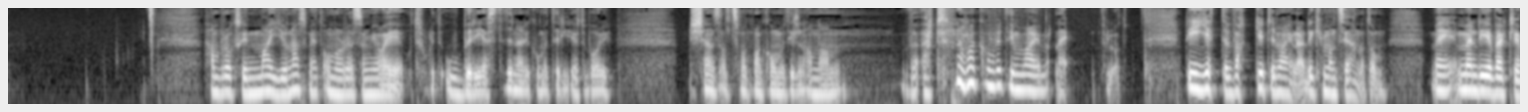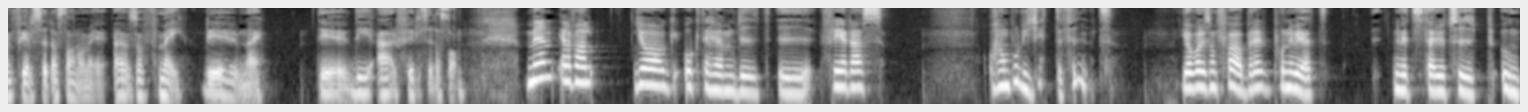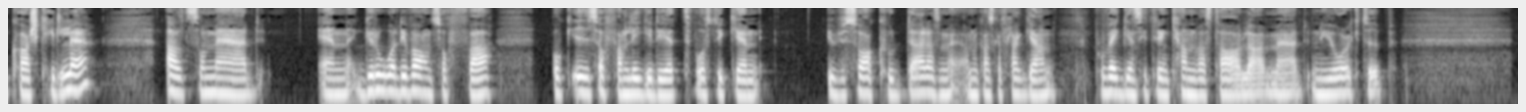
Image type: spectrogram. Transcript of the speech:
Han bor också i Majorna som är ett område som jag är otroligt oberest i när det kommer till Göteborg. Det känns alltid som att man kommer till en annan värld när man kommer till Majorna. Nej, förlåt. Det är jättevackert i Majorna, det kan man inte säga annat om. Men, men det är verkligen fel sida stan alltså för mig. Det är, nej, det, det är fel stan. Men i alla fall, jag åkte hem dit i fredags och han bodde jättefint. Jag var liksom förberedd på, ni vet, ni vet stereotyp ungkarskille. Alltså med en grå divansoffa och i soffan ligger det två stycken USA-kuddar, alltså med amerikanska flaggan. På väggen sitter en canvastavla med New York typ.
